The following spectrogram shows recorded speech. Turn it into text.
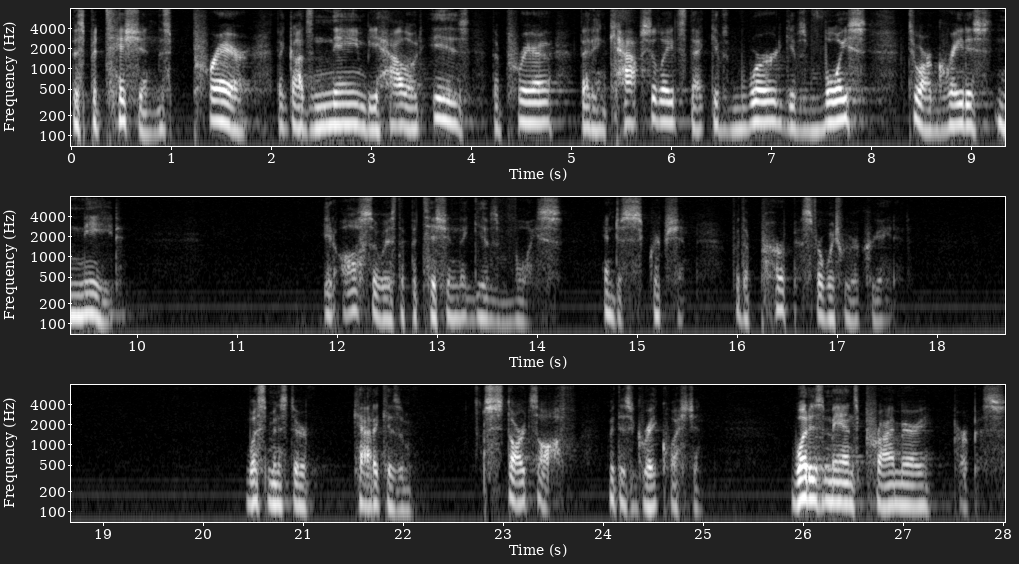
This petition, this prayer that God's name be hallowed is the prayer that encapsulates, that gives word, gives voice to our greatest need. It also is the petition that gives voice and description for the purpose for which we were created. Westminster Catechism starts off with this great question What is man's primary purpose?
